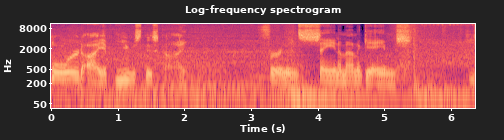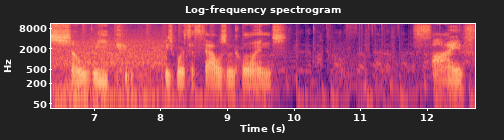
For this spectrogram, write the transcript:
lord, I abused this guy for an insane amount of games. He's so weak. He's worth a thousand coins. Five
